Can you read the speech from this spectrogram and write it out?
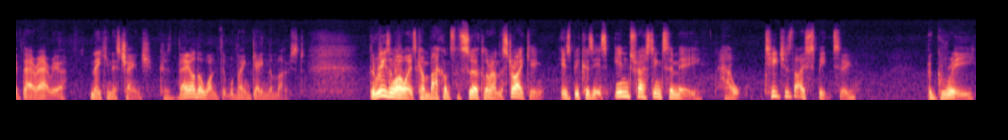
of their area, making this change, because they are the ones that will then gain the most. The reason why I wanted to come back onto the circle around the striking is because it's interesting to me how teachers that I speak to agree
